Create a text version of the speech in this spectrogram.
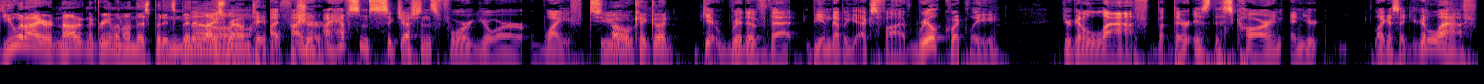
you and I are not in agreement on this, but it's been a nice roundtable for I- sure. I have some suggestions for your wife to oh, okay, good. get rid of that BMW X5 real quickly. You're gonna laugh, but there is this car, and, and you're like I said, you're gonna laugh.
